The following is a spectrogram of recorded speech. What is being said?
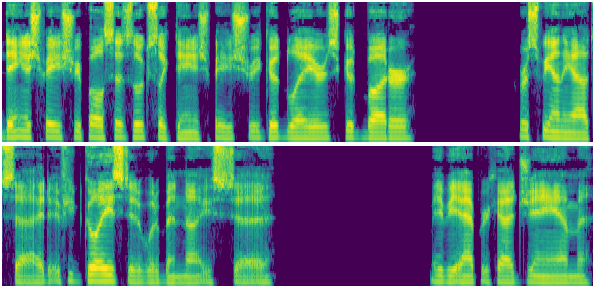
Danish pastry, Paul says, looks like Danish pastry. Good layers, good butter, crispy on the outside. If you'd glazed it, it would have been nice. Uh, maybe apricot jam.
